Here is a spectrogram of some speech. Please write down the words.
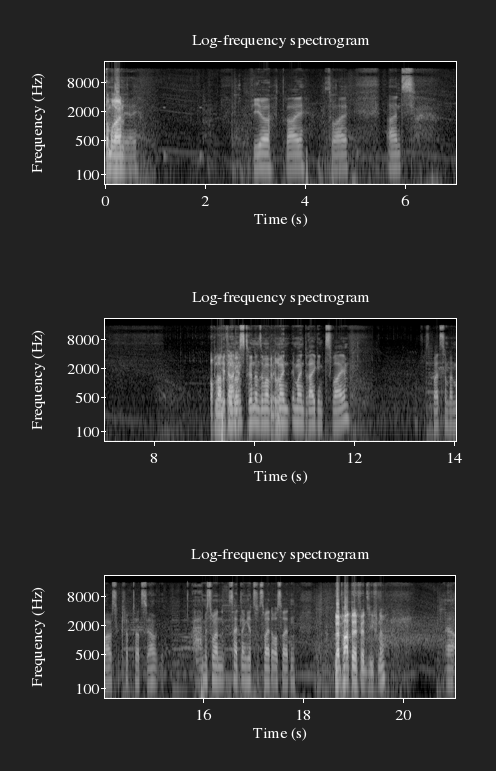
Komm rein. Ei, ei, ei. Vier, drei, zwei, eins. Noch Okay, Daniel Ladevorgang. ist drin, dann sind wir immerhin, immerhin 3 gegen 2. Sobald es dann bei Marius geklappt hat, ja. Ah, müssen wir eine Zeit lang hier zu zweit ausweiten. Bleib hart defensiv, ne? Ja.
